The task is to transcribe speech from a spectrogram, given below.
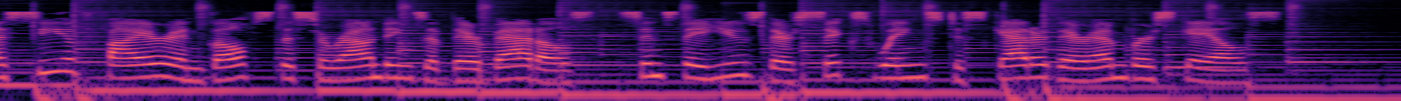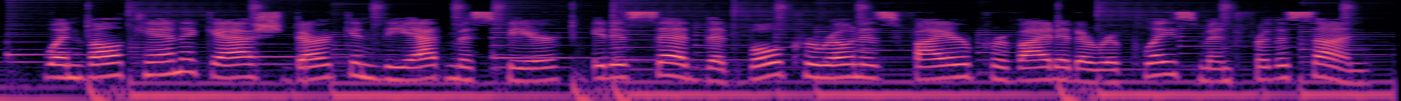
A sea of fire engulfs the surroundings of their battles, since they use their six wings to scatter their ember scales. When volcanic ash darkened the atmosphere, it is said that Volcarona's fire provided a replacement for the sun.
